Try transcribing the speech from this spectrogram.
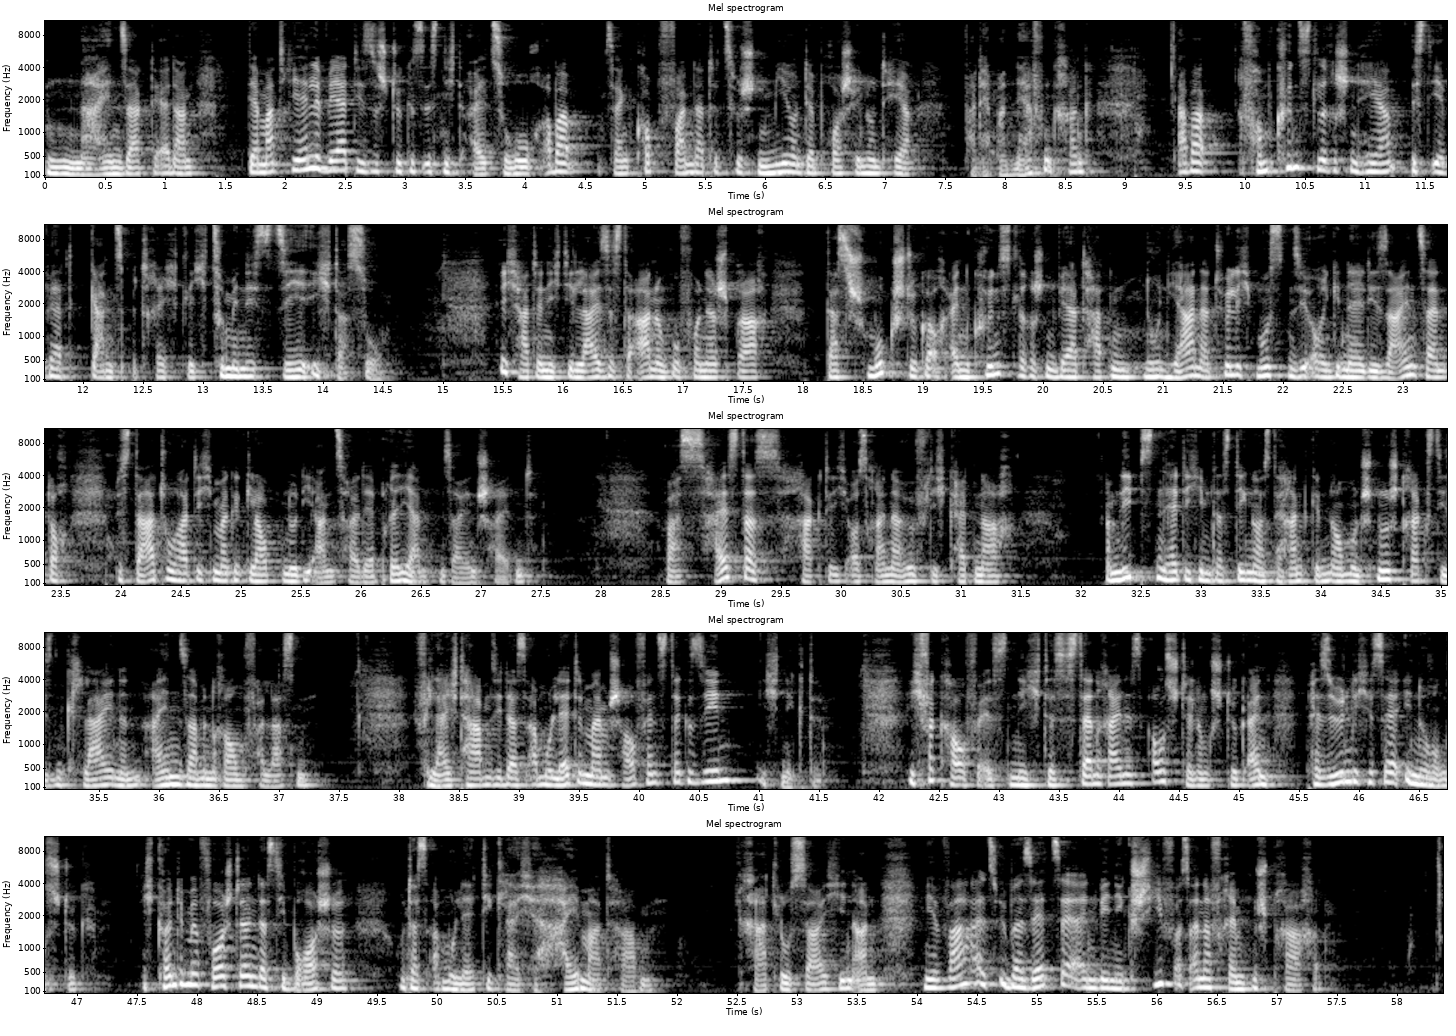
Nein, sagte er dann, der materielle Wert dieses Stückes ist nicht allzu hoch, aber sein Kopf wanderte zwischen mir und der Brosche hin und her. War der Mann nervenkrank? Aber vom künstlerischen her ist ihr Wert ganz beträchtlich, zumindest sehe ich das so. Ich hatte nicht die leiseste Ahnung, wovon er sprach. Dass Schmuckstücke auch einen künstlerischen Wert hatten, nun ja, natürlich mussten sie originell designt sein, doch bis dato hatte ich immer geglaubt, nur die Anzahl der Brillanten sei entscheidend. Was heißt das? hakte ich aus reiner Höflichkeit nach. Am liebsten hätte ich ihm das Ding aus der Hand genommen und schnurstracks diesen kleinen, einsamen Raum verlassen. Vielleicht haben Sie das Amulett in meinem Schaufenster gesehen? Ich nickte. Ich verkaufe es nicht. Es ist ein reines Ausstellungsstück, ein persönliches Erinnerungsstück. Ich könnte mir vorstellen, dass die Brosche und das Amulett die gleiche Heimat haben. Ratlos sah ich ihn an. Mir war, als übersetze er ein wenig schief aus einer fremden Sprache.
